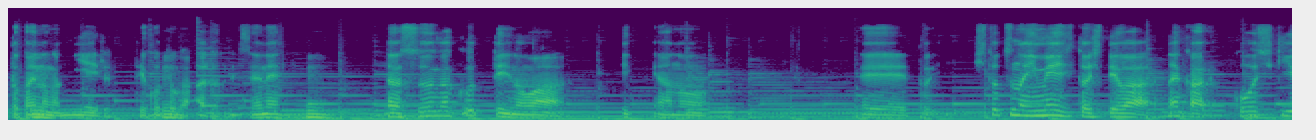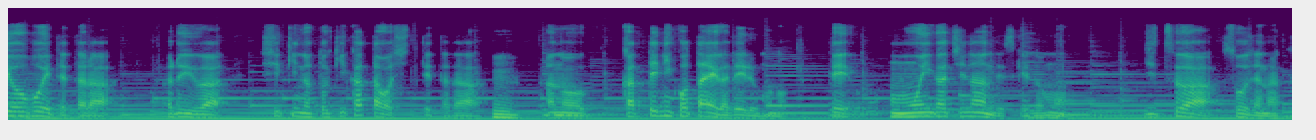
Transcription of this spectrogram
とかいうのが見えるっていうことがあるんですよね。うん。だから数学っていうのはいあのえー、と一つのイメージとしてはなんか公式を覚えてたらあるいは式の解き方を知ってたらうん。あの勝手に答えが出るものって思いがちなんですけども実はそうじゃなく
